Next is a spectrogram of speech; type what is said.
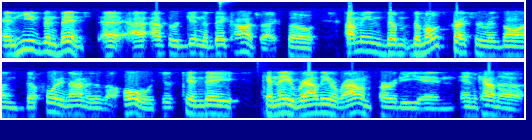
and he's been benched after getting a big contract. So I mean, the the most pressure is on the 49ers as a whole. Just can they can they rally around Purdy and and kind of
